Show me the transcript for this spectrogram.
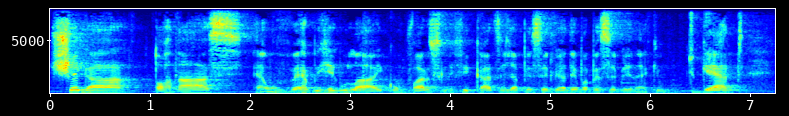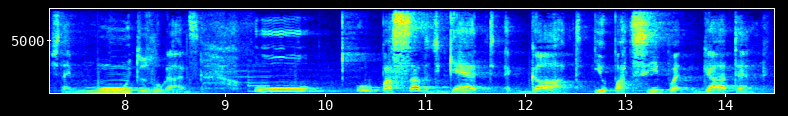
chegar, tornar-se. É um verbo irregular e com vários significados. Você já percebeu, já deu para perceber, né? Que o to get está em muitos lugares. O, o passado de get é got e o participo é gotten.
